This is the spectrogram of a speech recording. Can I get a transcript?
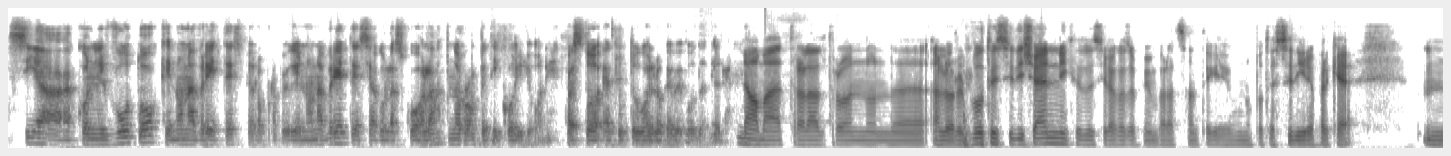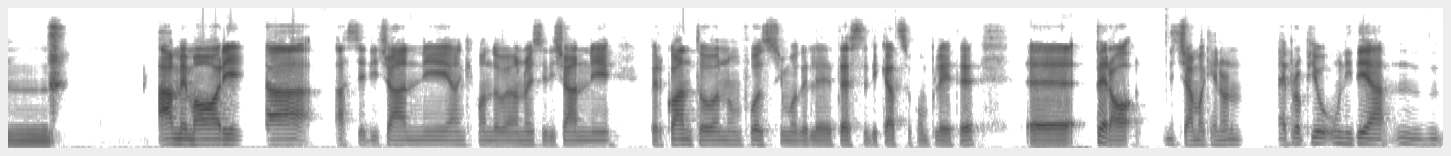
sia con il voto che non avrete, spero proprio che non avrete, sia con la scuola, non rompete i coglioni. Questo è tutto quello che avevo da dire. No, ma tra l'altro non... eh, Allora, il voto ai sedicenni credo sia la cosa più imbarazzante che uno potesse dire perché mh, a memoria a 16 anni, anche quando avevano i 16 anni, per quanto non fossimo delle teste di cazzo complete, eh, però diciamo che non è proprio un'idea mh,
